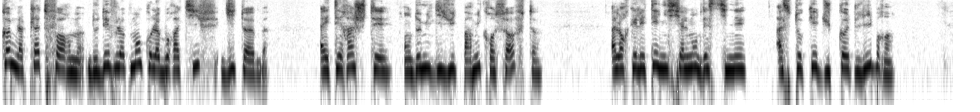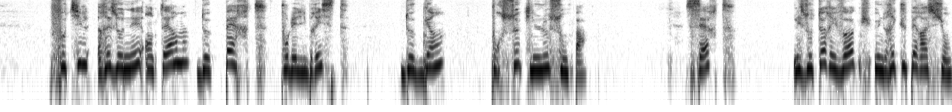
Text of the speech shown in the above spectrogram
Comme la plateforme de développement collaboratif GitHub a été rachetée en 2018 par Microsoft, alors qu'elle était initialement destinée à stocker du code libre, faut-il raisonner en termes de perte pour les libristes, de gains pour ceux qui ne le sont pas? Certes, les auteurs évoquent une récupération,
